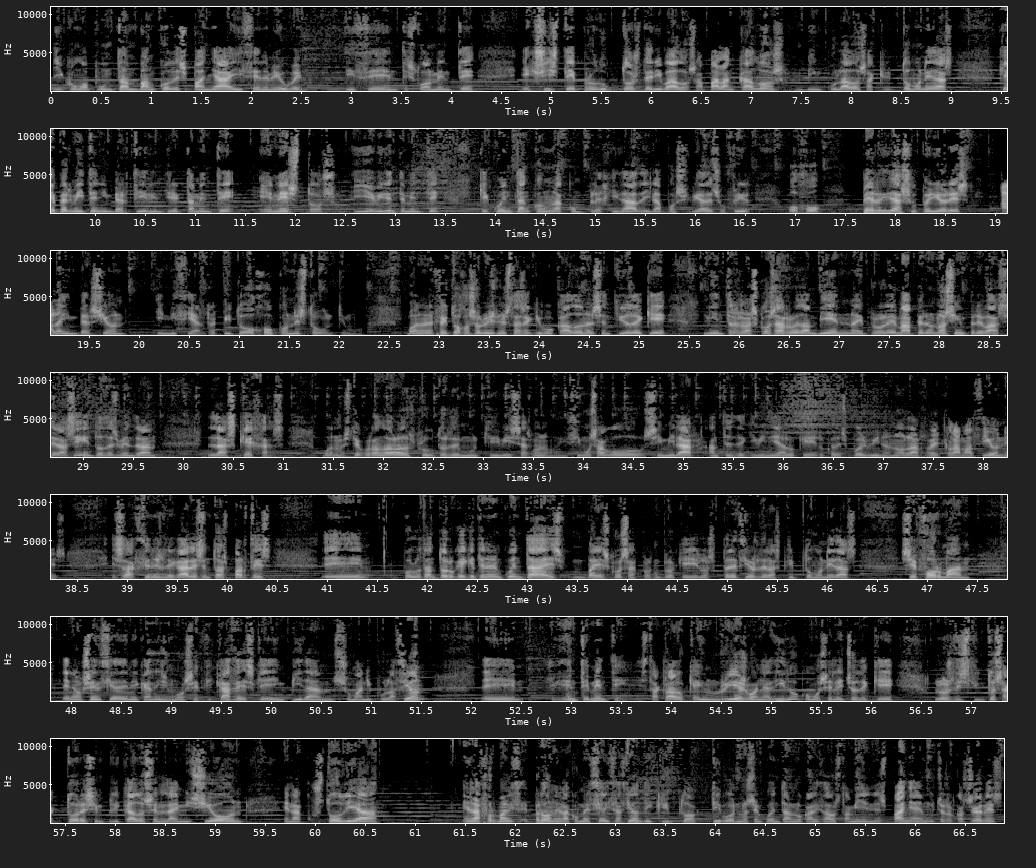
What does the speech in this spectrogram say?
y como apuntan Banco de España y CNMV. Dicen textualmente, existe productos derivados apalancados vinculados a criptomonedas que permiten invertir indirectamente en estos y evidentemente que cuentan con una complejidad y la posibilidad de sufrir, ojo, pérdidas superiores a la inversión inicial. Repito, ojo con esto último. Bueno, en efecto, José Luis, no estás equivocado en el sentido de que mientras las cosas ruedan bien no hay problema, pero no siempre va a ser así. Entonces vendrán las quejas. Bueno, me estoy acordando ahora de los productos de multidivisas. Bueno, hicimos algo similar antes de que viniera lo que, lo que después vino, ¿no? Las reclamaciones. Esas acciones legales en todas partes. Eh, por lo tanto, lo que hay que tener en cuenta es varias cosas. Por ejemplo, que los precios de las criptomonedas se forman en ausencia de mecanismos eficaces que impidan su manipulación eh, evidentemente, está claro que hay un riesgo añadido, como es el hecho de que los distintos actores implicados en la emisión, en la custodia, en la, perdón, en la comercialización de criptoactivos no se encuentran localizados también en España en muchas ocasiones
